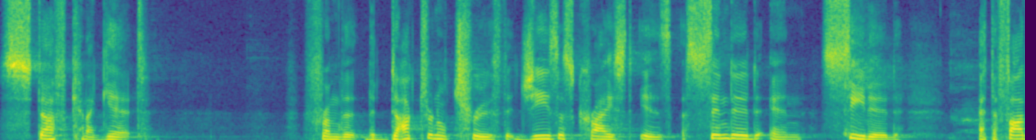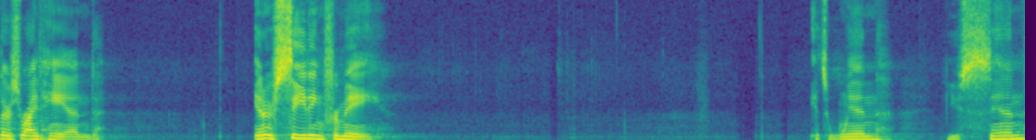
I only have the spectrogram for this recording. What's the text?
stuff can I get from the, the doctrinal truth that Jesus Christ is ascended and seated at the Father's right hand, interceding for me? It's when you sin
